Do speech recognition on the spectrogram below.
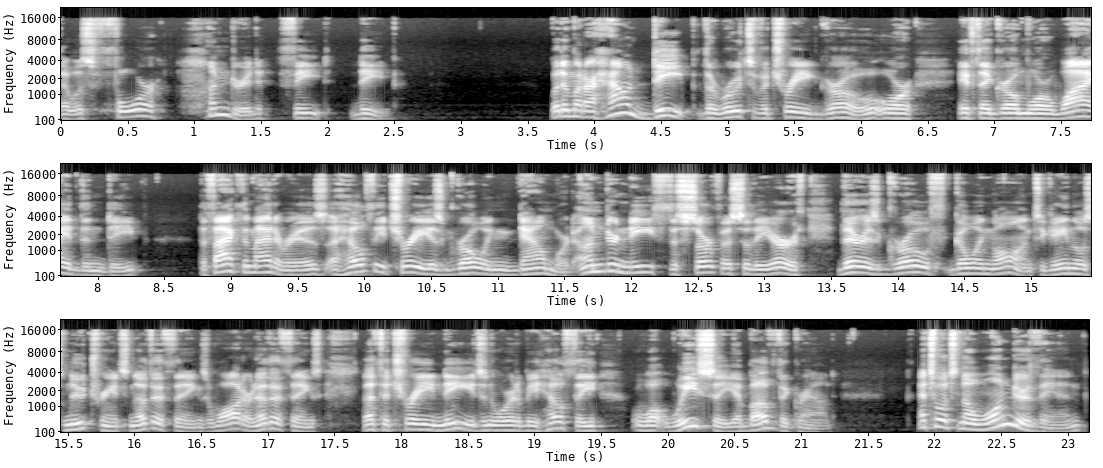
that was 400 feet deep. But no matter how deep the roots of a tree grow, or if they grow more wide than deep, the fact of the matter is, a healthy tree is growing downward. Underneath the surface of the earth, there is growth going on to gain those nutrients and other things, water and other things that the tree needs in order to be healthy, what we see above the ground. And so it's no wonder then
